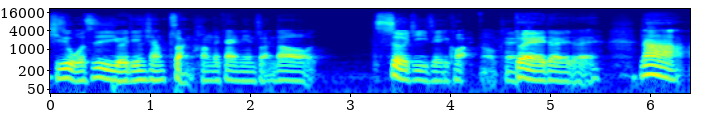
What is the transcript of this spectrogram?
其实我是有一点想转行的概念，转到设计这一块。OK，对对对，那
